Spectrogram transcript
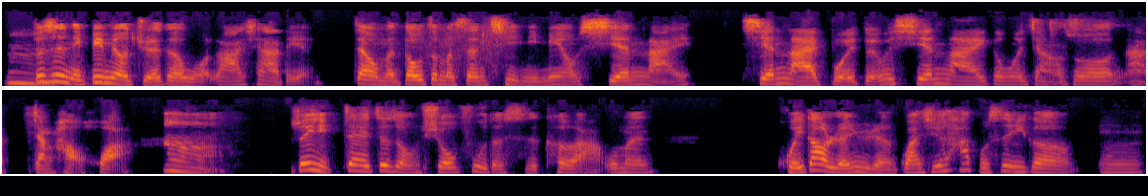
嗯，就是你并没有觉得我拉下脸，在我们都这么生气，你没有先来先来不会对，会先来跟我讲说啊讲好话，嗯，所以在这种修复的时刻啊，我们回到人与人关系，它不是一个嗯，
